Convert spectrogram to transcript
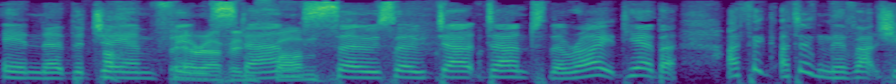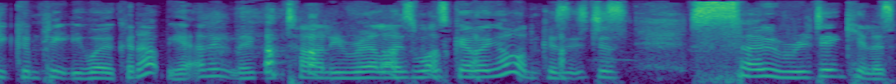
in uh, the JM they're Fin having stand. fun. So so down, down to the right. Yeah, that, I think I don't think they've actually completely woken up yet. I think they've entirely realised what's going on because it's just so ridiculous.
